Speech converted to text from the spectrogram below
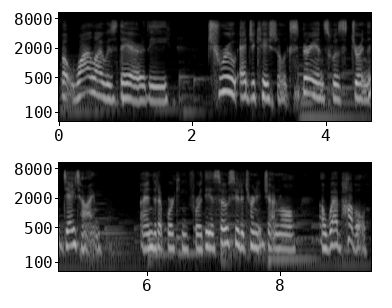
But while I was there, the true educational experience was during the daytime. I ended up working for the Associate Attorney General, a Webb Hubbell.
